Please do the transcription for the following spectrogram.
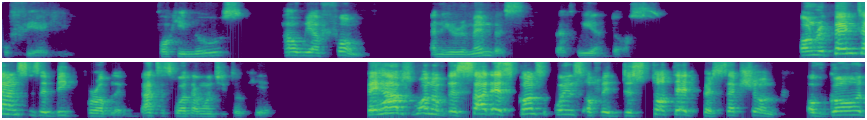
who fear him. For he knows how we are formed, and he remembers that we are dust. Unrepentance is a big problem. That is what I want you to hear. Perhaps one of the saddest consequences of a distorted perception of God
